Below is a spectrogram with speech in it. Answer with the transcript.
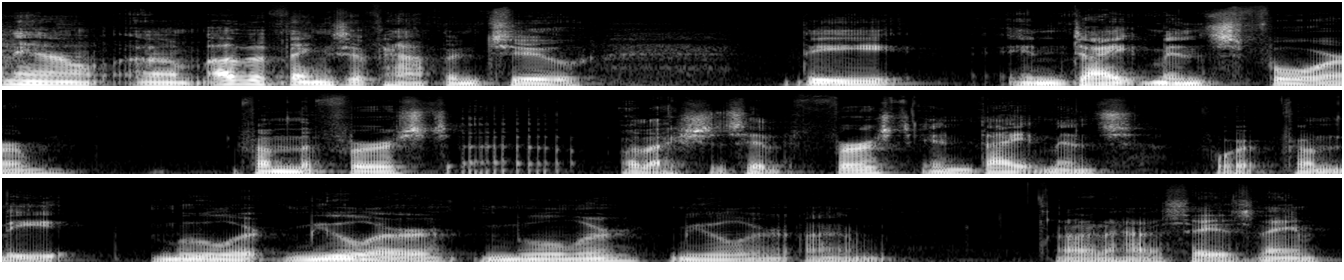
Now, um, other things have happened too. The indictments for from the first, uh, or I should say, the first indictments for from the Mueller Mueller Mueller Mueller. Um, I don't know how to say his name.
